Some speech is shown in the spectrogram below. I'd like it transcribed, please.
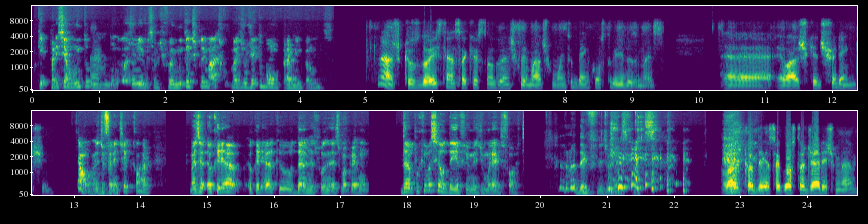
Porque parecia muito Uhum. um negócio de um livro, sabe? Tipo, Foi muito anticlimático, mas de um jeito bom pra mim, pelo menos. Não, acho que os dois têm essa questão do anticlimático muito bem construídas, mas é, eu acho que é diferente. Não, é diferente, é claro. Mas eu, eu queria, eu queria que o Dan respondesse uma pergunta. Dan, por que você odeia filmes de mulheres fortes? Eu não odeio filme de mulheres fortes. Lógico que eu odeio, você gostou de Irishman?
